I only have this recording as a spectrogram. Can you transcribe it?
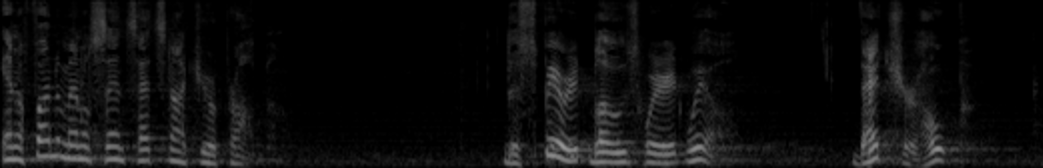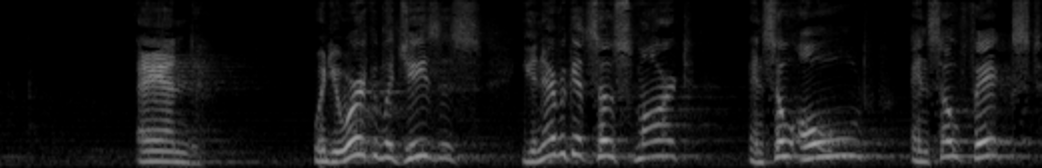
in a fundamental sense, that's not your problem. The Spirit blows where it will. That's your hope. And when you're working with Jesus, you never get so smart and so old and so fixed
